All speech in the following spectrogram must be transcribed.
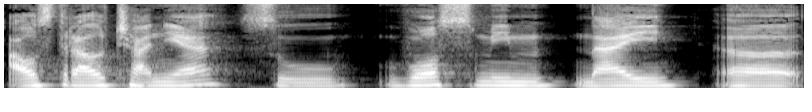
Austrálčania sú 8. Naj, uh,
